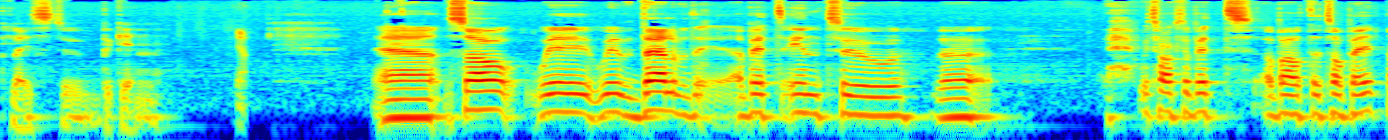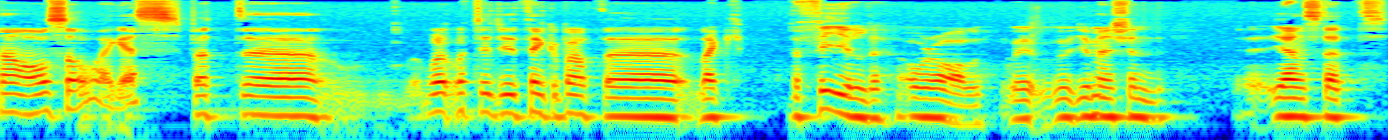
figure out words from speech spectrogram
place to begin. Yeah. Uh, so we we've delved a bit into the. We talked a bit about the top eight now, also, I guess. But uh, what what did you think about the like the field overall? We, you mentioned uh, Jens that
